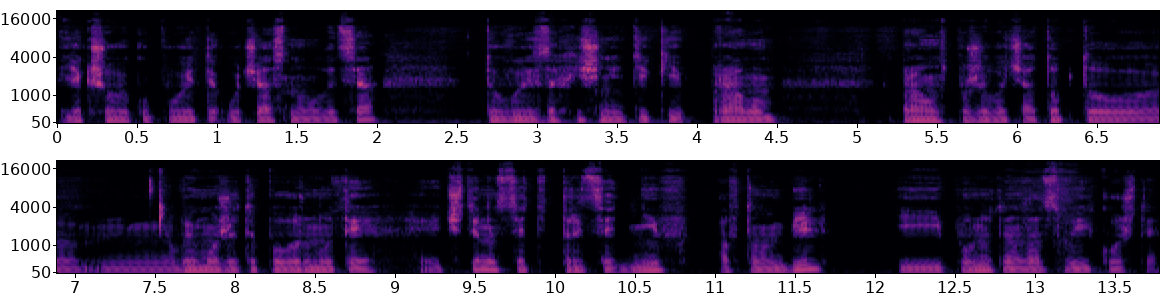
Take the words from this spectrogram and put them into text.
Якщо ви купуєте у частного лиця, то ви захищені тільки правом, правом споживача. Тобто ви можете повернути 14-30 днів автомобіль і повернути назад свої кошти.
